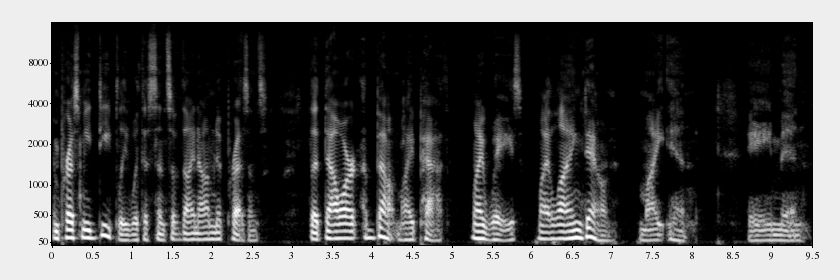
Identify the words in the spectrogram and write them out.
Impress me deeply with a sense of thine omnipresence, that thou art about my path, my ways, my lying down, my end. Amen.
